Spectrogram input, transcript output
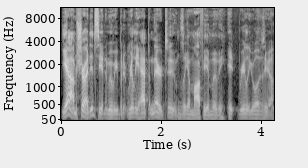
yeah, I'm sure I did see it in a movie, but it really happened there too. It's like a mafia movie. It really was, yeah.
